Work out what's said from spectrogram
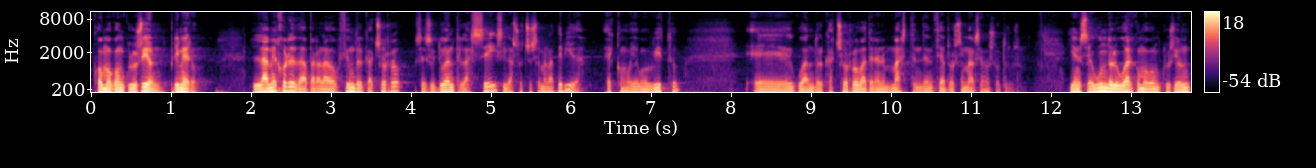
Como conclusión, primero, la mejor edad para la adopción del cachorro se sitúa entre las 6 y las 8 semanas de vida. Es como ya hemos visto, eh, cuando el cachorro va a tener más tendencia a aproximarse a nosotros. Y en segundo lugar, como conclusión,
